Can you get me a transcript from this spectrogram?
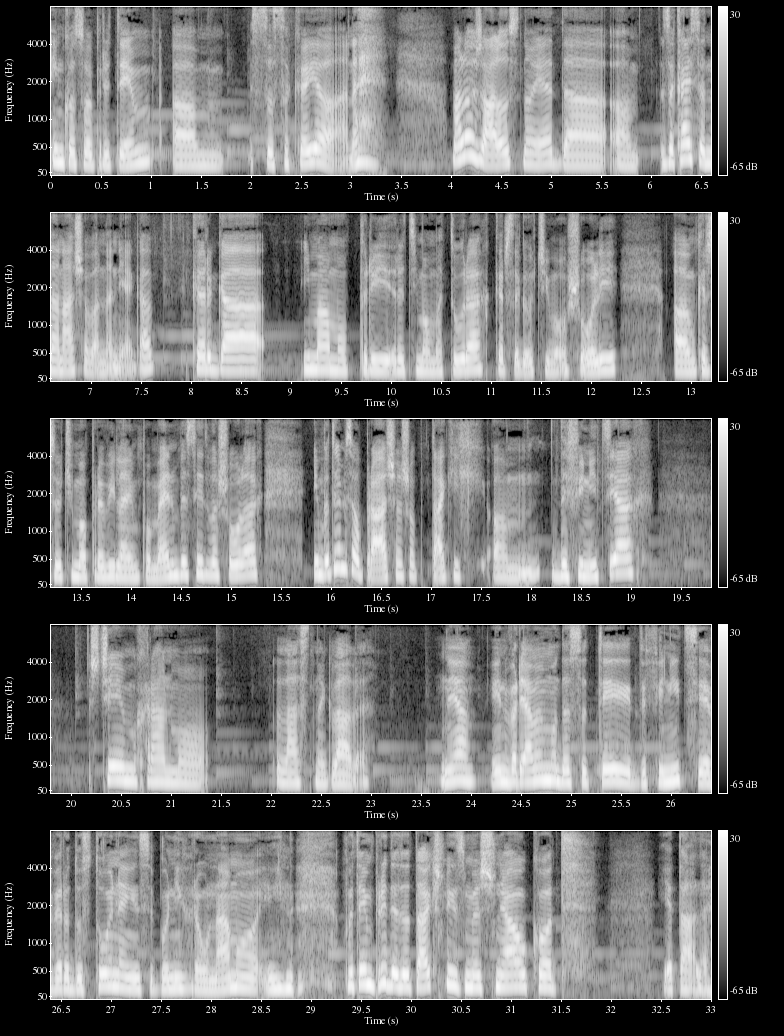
In ko smo pri tem, um, so SKJ, ne? Malo žalostno je, da um, zakaj se nanašava na njega, ker ga imamo pri recimo maturah, ker se ga učimo v šoli, um, ker se učimo pravila in pomen besed v šolah. In potem se vprašaš ob takih um, definicijah, s čim hranimo lastne glave. Ja, in verjamemo, da so te definicije verodostojne in se po njih ravnamo, in potem pride do takšnih zmešnjav, kot je tale.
